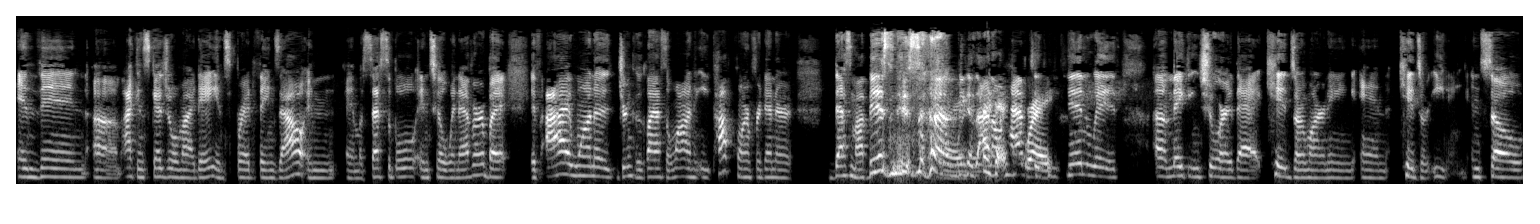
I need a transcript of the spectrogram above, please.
and then um, I can schedule my day and spread things out and am accessible until whenever. But if I want to drink a glass of wine and eat popcorn for dinner, that's my business right. because I don't have right. to begin with uh, making sure that kids are learning and kids are eating. And so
